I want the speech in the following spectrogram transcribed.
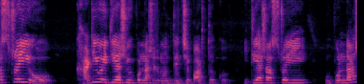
আশ্রয়ী ও খাঁটি ঐতিহাসিক উপন্যাসের মধ্যে যে পার্থক্য, ইতিহাস আশ্রয়ী উপন্যাস,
